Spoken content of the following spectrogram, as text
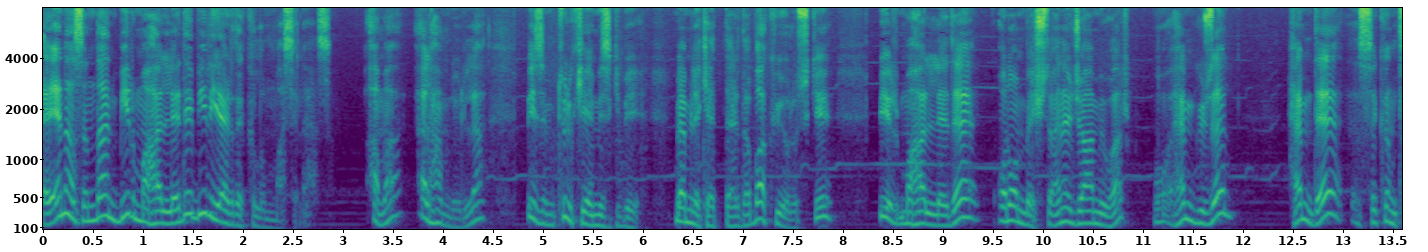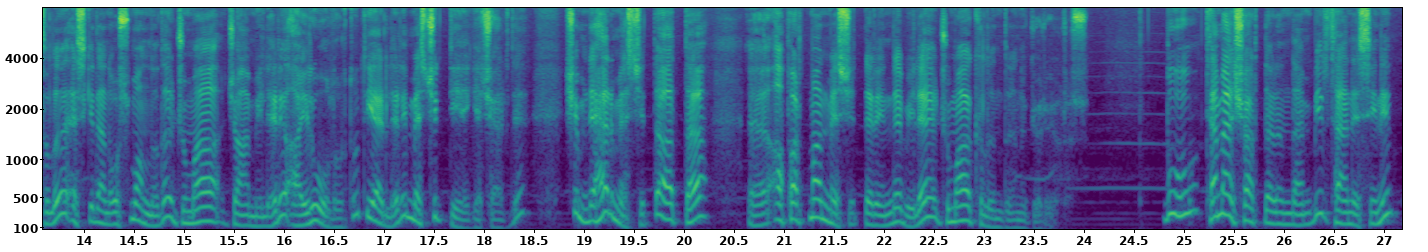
E en azından bir mahallede bir yerde kılınması lazım. Ama elhamdülillah bizim Türkiye'miz gibi memleketlerde bakıyoruz ki bir mahallede 10-15 tane cami var. O hem güzel hem de sıkıntılı. Eskiden Osmanlı'da cuma camileri ayrı olurdu. Diğerleri mescit diye geçerdi. Şimdi her mescitte hatta e, apartman mescitlerinde bile cuma kılındığını görüyoruz. Bu temel şartlarından bir tanesinin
